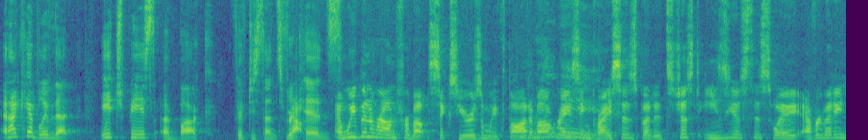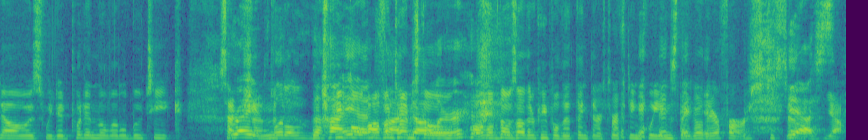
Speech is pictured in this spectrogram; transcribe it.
and I can't believe that each piece a buck 50 cents for yeah. kids. And we've been around for about six years and we've thought really? about raising prices, but it's just easiest this way. Everybody knows we did put in the little boutique section. Right, little, which people oftentimes $5. go, all of those other people that think they're thrifting queens, they go there first. So, yes, yeah.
